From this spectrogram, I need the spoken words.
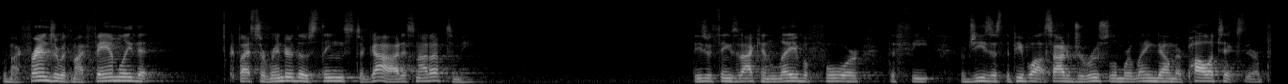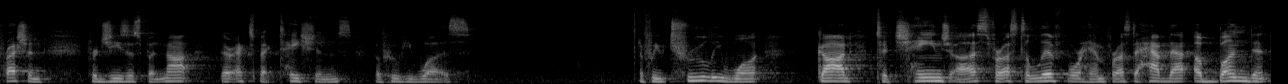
with my friends or with my family, that if I surrender those things to God, it's not up to me. These are things that I can lay before the feet of Jesus. The people outside of Jerusalem were laying down their politics, their oppression for Jesus, but not their expectations of who he was. If we truly want God to change us, for us to live for Him, for us to have that abundant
